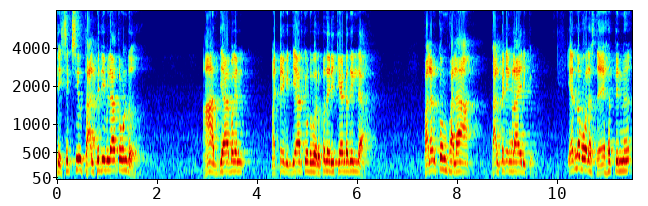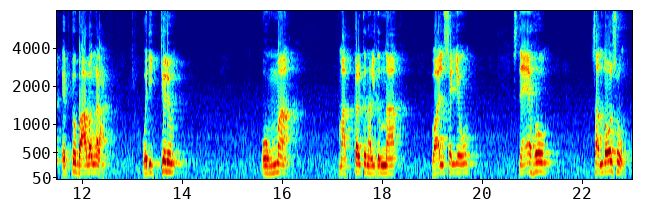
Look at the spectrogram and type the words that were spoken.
ഫിസിക്സിൽ താല്പര്യമില്ലാത്തതുകൊണ്ട് ആ അധ്യാപകൻ മറ്റേ വിദ്യാർത്ഥിയോട് വെറുപ്പ് ധരിക്കേണ്ടതില്ല. പലർക്കും പല താല്പര്യങ്ങളായിരിക്കും. എന്ന പോലെ സ്നേഹത്തിന് എട്ടു ഭാവങ്ങളാണ്. ഒരിക്കലും ഉമ്മ മക്കൾക്ക് നൽകുന്ന വാത്സല്യവും സ്നേഹവും സന്തോഷവും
